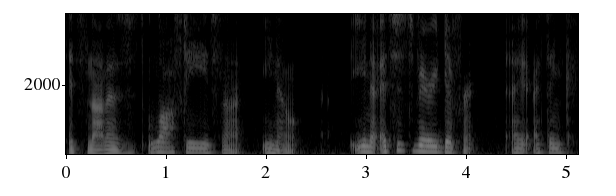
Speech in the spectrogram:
it's not as lofty, it's not, you know, you know, it's just very different. I, I think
